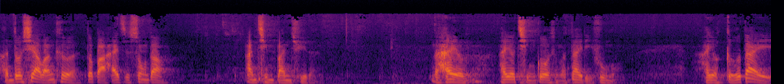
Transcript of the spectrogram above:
很多下完课都把孩子送到安亲班去了。那还有还有请过什么代理父母？还有隔代。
